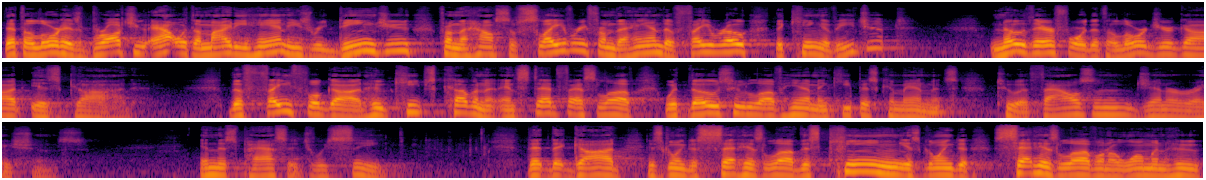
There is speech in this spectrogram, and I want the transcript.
that the Lord has brought you out with a mighty hand. He's redeemed you from the house of slavery, from the hand of Pharaoh, the king of Egypt. Know therefore that the Lord your God is God the faithful God who keeps covenant and steadfast love with those who love him and keep his commandments to a thousand generations. In this passage, we see that, that God is going to set his love, this king is going to set his love on a woman who,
